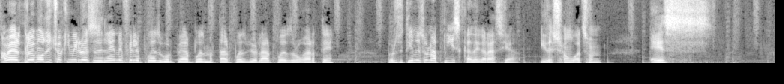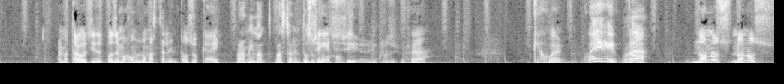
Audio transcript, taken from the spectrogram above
A ver, lo hemos dicho aquí mil veces. En la NFL puedes golpear, puedes matar, puedes violar, puedes drogarte. Pero si tienes una pizca de gracia y Deshaun Watson es. Me atrevo a decir después de Mahomes lo más talentoso que hay. Para mí más talentoso que Sí, Mahomes. sí, inclusive, o sea, que juegue, juegue, o sea, no nos, no nos,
